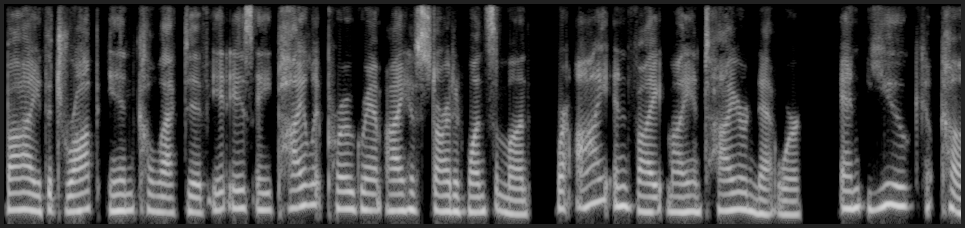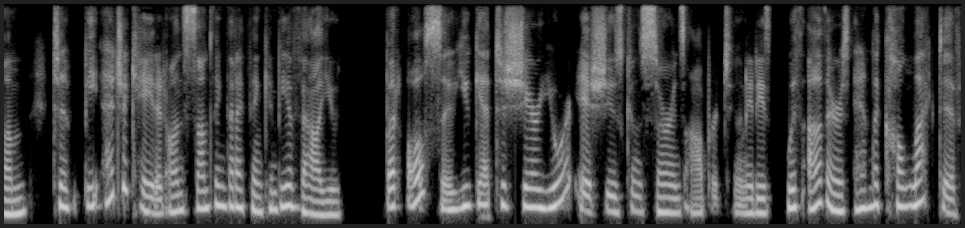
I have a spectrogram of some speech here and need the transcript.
by the Drop In Collective. It is a pilot program I have started once a month where I invite my entire network and you come to be educated on something that I think can be of value but also you get to share your issues, concerns, opportunities with others and the collective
